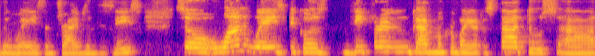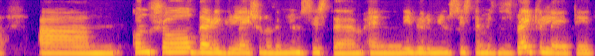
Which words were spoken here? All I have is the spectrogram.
the ways that drives the disease. So one way is because different gut microbiota status uh, um, control the regulation of the immune system. And if your immune system is dysregulated,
